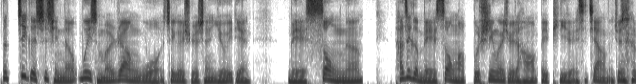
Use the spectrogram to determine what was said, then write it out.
那这个事情呢，为什么让我这个学生有一点美送呢？他这个美送啊，不是因为觉得好像被劈腿，是这样的，就是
